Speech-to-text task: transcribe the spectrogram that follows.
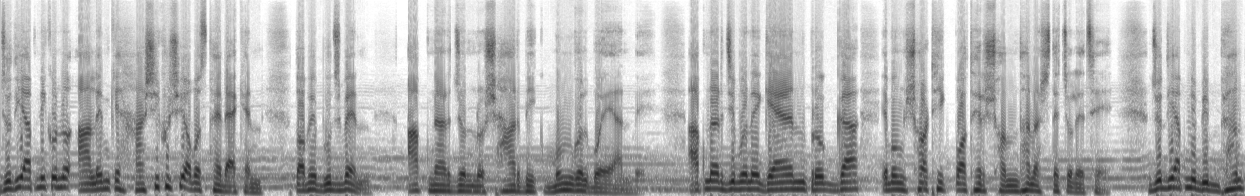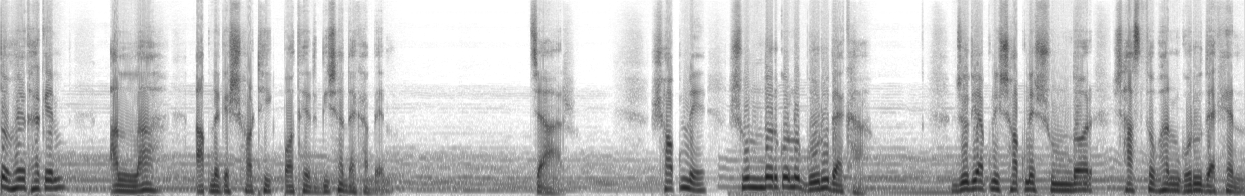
যদি আপনি কোনো আলেমকে হাসি খুশি অবস্থায় দেখেন, তবে বুঝবেন আপনার জন্য সার্বিক মঙ্গল বয়ে আনবে। আপনার জীবনে জ্ঞান, প্রজ্ঞা এবং সঠিক পথের সন্ধান আসতে চলেছে। যদি আপনি বিভ্রান্ত হয়ে থাকেন, আল্লাহ আপনাকে সঠিক পথের দিশা দেখাবেন। চার, স্বপ্নে সুন্দর কোনো গরু দেখা। যদি আপনি স্বপ্নে সুন্দর, স্বাস্থ্যবান গরু দেখেন,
